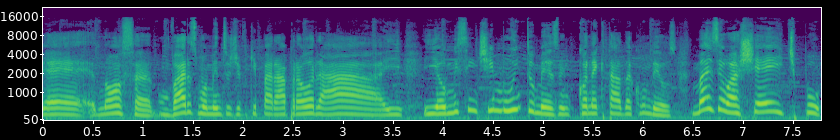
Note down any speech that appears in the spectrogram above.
é, nossa, em vários momentos eu tive que parar pra orar, e, e eu me senti muito mesmo conectada com Deus. Mas eu achei, tipo,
